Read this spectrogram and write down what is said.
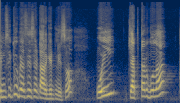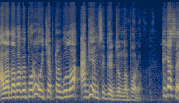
এমসিকিউ বেসিসে টার্গেট নিছো, ওই চ্যাপ্টারগুলা আলাদাভাবে পড়ো, ওই চ্যাপ্টারগুলো আগে এমসিকিউ এর জন্য পড়ো। ঠিক আছে?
